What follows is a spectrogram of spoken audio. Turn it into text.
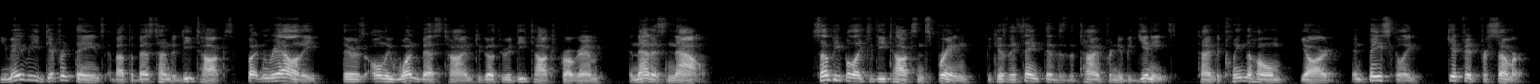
You may read different things about the best time to detox, but in reality, there is only one best time to go through a detox program, and that is now. Some people like to detox in spring because they think that is the time for new beginnings, time to clean the home, yard, and basically get fit for summer.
